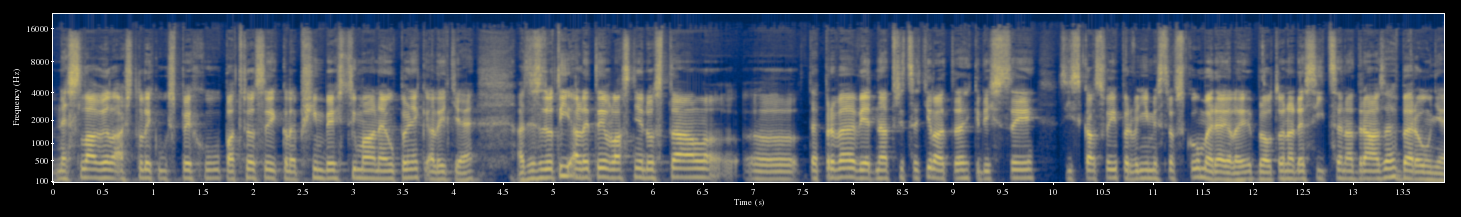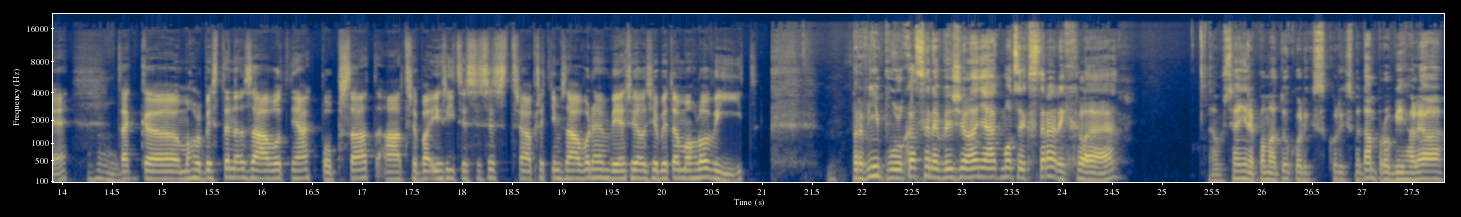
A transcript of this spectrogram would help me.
neslavil až tolik úspěchů, patřil si k lepším běžcům, ale ne úplně k elitě. A ty se do té elity vlastně dostal uh, teprve v 31 letech, když si získal svoji první mistrovskou medaili, bylo to na desíce na dráze v Berouně, hmm. tak uh, mohl bys ten závod nějak popsat a třeba i říct, jestli jsi třeba před tím závodem věřil, že by to mohlo výjít? První půlka se nevěřila nějak moc extra rychle, já už se ani nepamatuju, kolik, kolik jsme tam probíhali a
